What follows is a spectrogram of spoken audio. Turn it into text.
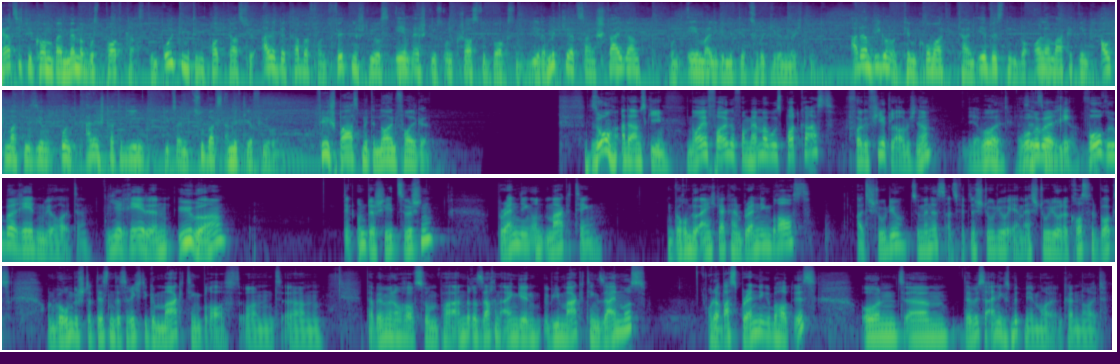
Herzlich willkommen beim Memberboost Podcast, dem ultimativen Podcast für alle Betreiber von Fitnessstudios, EMS-Studios und CrossFit-Boxen, die ihre Mitgliederzahlen steigern und ehemalige Mitglieder zurückgewinnen möchten. Adam Bigon und Tim Kromat teilen ihr Wissen über Online-Marketing, Automatisierung und alle Strategien, die zu einem Zuwachs an Mitglieder führen. Viel Spaß mit der neuen Folge. So, Adamski, neue Folge vom Memberboost Podcast. Folge 4, glaube ich, ne? Jawohl. Worüber, re worüber reden wir heute? Wir reden über den Unterschied zwischen Branding und Marketing. Und warum du eigentlich gar kein Branding brauchst, als Studio zumindest, als Fitnessstudio, EMS-Studio oder CrossFit-Box und warum du stattdessen das richtige Marketing brauchst. Und ähm, da werden wir noch auf so ein paar andere Sachen eingehen, wie Marketing sein muss oder was Branding überhaupt ist. Und ähm, da wirst du einiges mitnehmen können heute.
